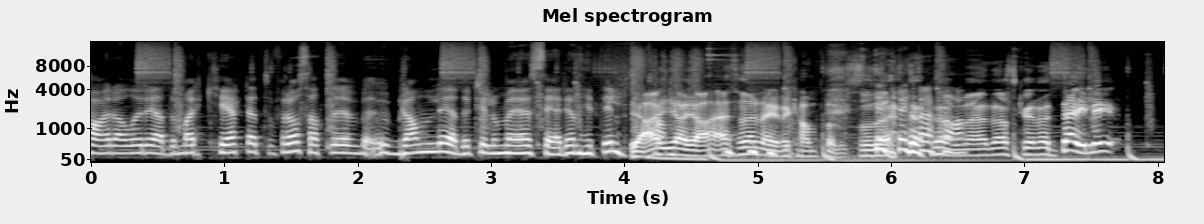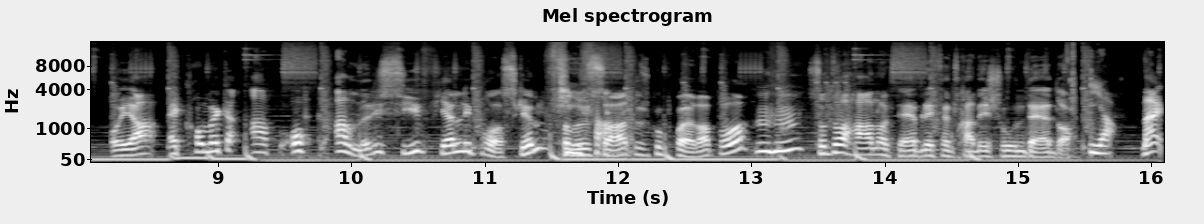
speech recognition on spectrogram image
har allerede markert dette for oss, at eh, Brann leder til og med serien hittil. Ja, ja, ja, etter den ene kampen. Så det, men jeg skriver 'deilig'. Og ja, jeg kom ikke opp alle de syv fjell i påsken som du sa at du skulle prøve på. Så da har nok det blitt en tradisjon, det, da. Ja. Nei,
